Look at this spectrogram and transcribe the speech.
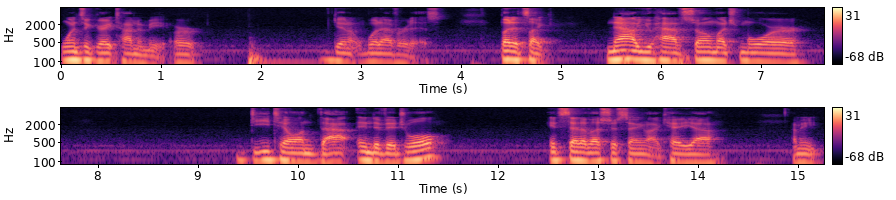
when's a great time to meet? Or you know, whatever it is. But it's like now you have so much more detail on that individual instead of us just saying like, hey, yeah, I mean,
